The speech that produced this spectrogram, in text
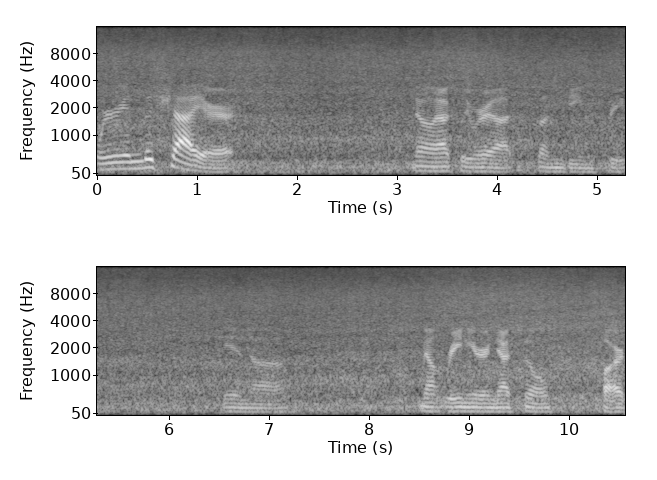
We're in the Shire. No, actually, we're at Sunbeam Creek in uh, Mount Rainier National Park.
